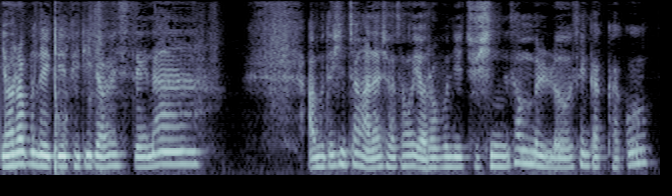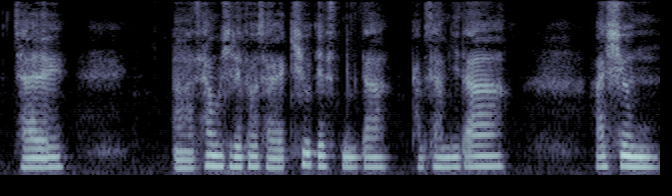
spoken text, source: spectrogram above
여러분에게 드리려 했으나 아무도 신청 안 하셔서 여러분이 주신 선물로 생각하고 잘 어, 사무실에서 잘 키우겠습니다. 감사합니다. 아쉬운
